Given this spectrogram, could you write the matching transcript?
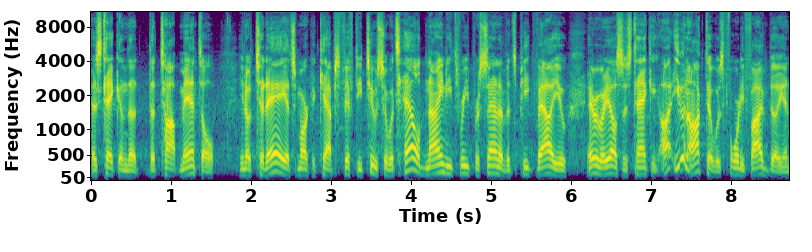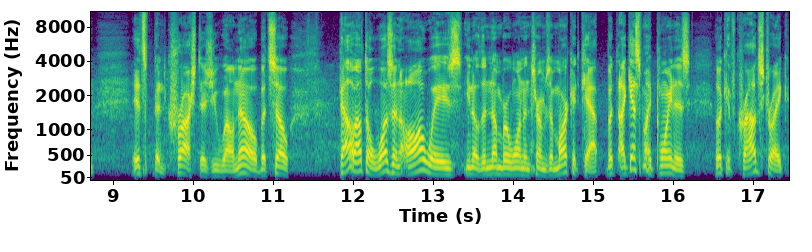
has taken the, the top mantle. You know, today its market cap's 52, so it's held 93% of its peak value. Everybody else is tanking. Uh, even Okta was 45 billion. It's been crushed, as you well know. But so, Palo Alto wasn't always, you know, the number one in terms of market cap. But I guess my point is, look, if CrowdStrike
